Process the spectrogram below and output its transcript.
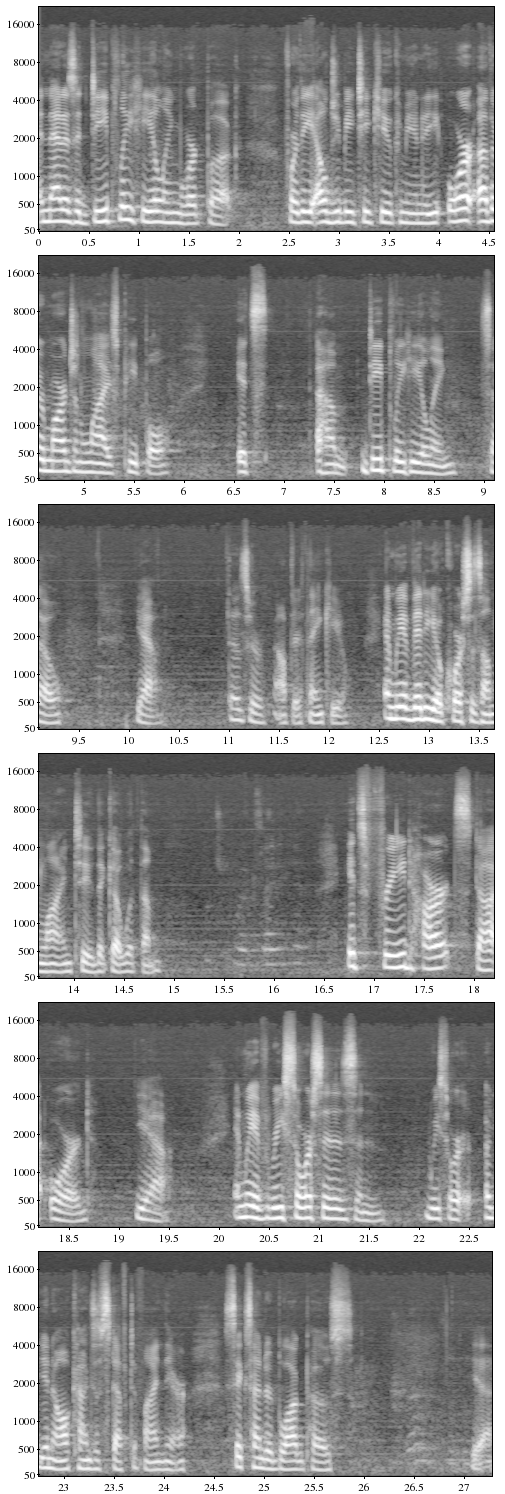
And that is a deeply healing workbook for the LGBTQ community or other marginalized people. It's um, deeply healing. So, yeah, those are out there. Thank you. And we have video courses online too that go with them. It's freedhearts.org. Yeah. And we have resources and we sort, you know, all kinds of stuff to find there. 600 blog posts. Yeah.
